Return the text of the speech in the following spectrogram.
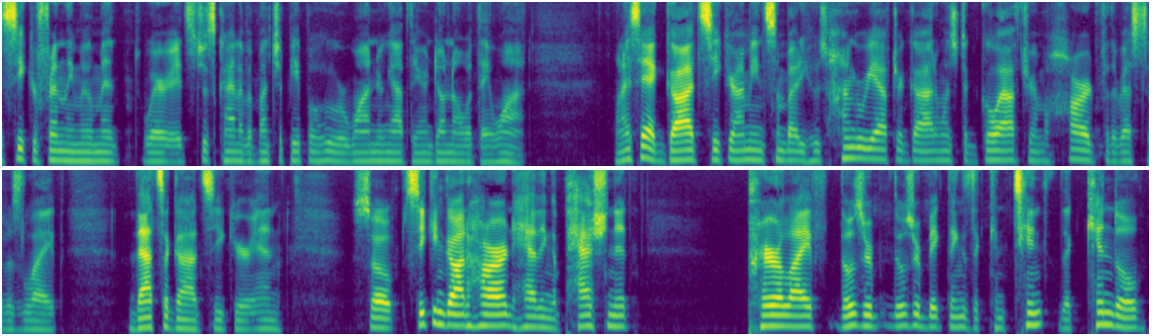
the seeker friendly movement where it's just kind of a bunch of people who are wandering out there and don't know what they want. When I say a God seeker, I mean somebody who's hungry after God and wants to go after Him hard for the rest of his life. That's a God seeker. And so, seeking God hard, having a passionate prayer life, those are those are big things that contin- that kindle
